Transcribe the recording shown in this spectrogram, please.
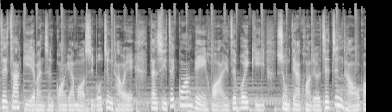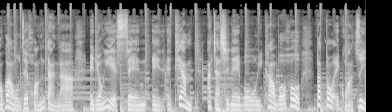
这早期的慢性肝炎哦是无症头的，但是这肝硬化的这尾期，上定看到的？这症头，包括有这黄疸啦，会容易会酸，会会忝，啊，食食呢无胃口无好，腹肚会灌水，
